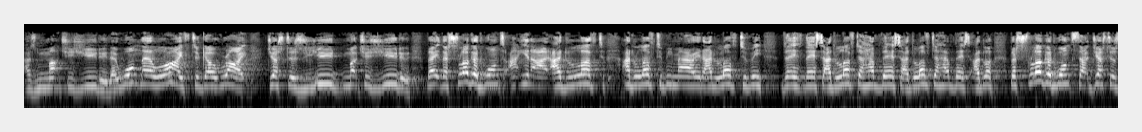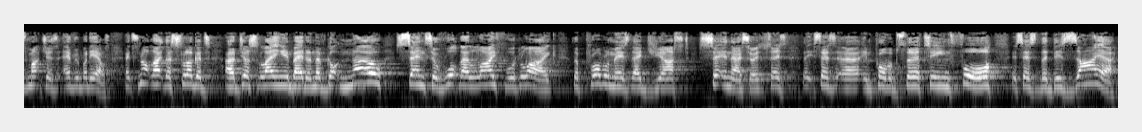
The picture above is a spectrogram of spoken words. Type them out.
as much as you do. They want their life to go right just as you, much as you do. They, the sluggard wants, you know, I'd love to, I'd love to be married. I'd love to be this. I'd love to have this. I'd love to have this. I'd love, the sluggard wants that just as much as everybody else. It's not like the sluggards are just laying in bed and they've got no sense of what their life would like. The problem is they're just sitting there. So it says, it says uh, in Proverbs 13, 4, it says the desire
